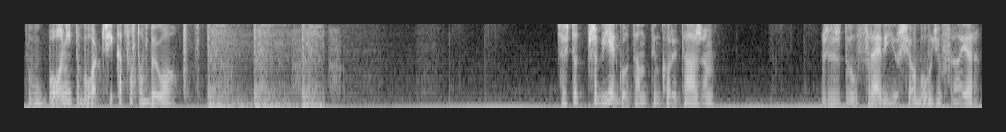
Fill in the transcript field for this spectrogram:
To był Bonnie? To była Chica? Co to było? Coś tu przebiegło tam tym korytarzem. Możliwe, że to był Freddy, już się obudził, frajer.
